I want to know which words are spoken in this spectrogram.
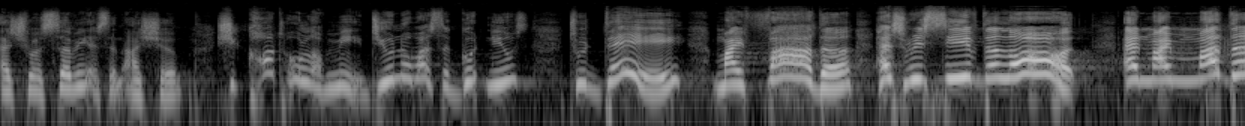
as she was serving as an usher, she caught hold of me. Do you know what's the good news? Today, my father has received the Lord. And my mother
